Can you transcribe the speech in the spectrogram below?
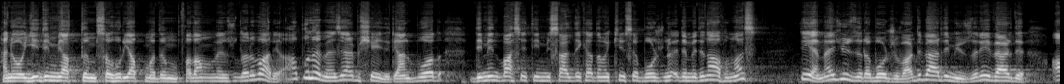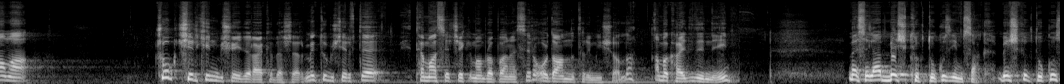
Hani o yedim yattım, sahur yapmadım falan mevzuları var ya. aa, Buna benzer bir şeydir. Yani bu demin bahsettiğim misaldeki adama kimse borcunu ödemedi ne yapamaz? Diyemez. 100 lira borcu vardı. Verdim 100 lirayı verdi. Ama çok çirkin bir şeydir arkadaşlar. Mektubu Şerif'te temas edecek İmam Rabbani Eseri orada anlatırım inşallah. Ama kaydı dinleyin. Mesela 5.49 imsak. 5.49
